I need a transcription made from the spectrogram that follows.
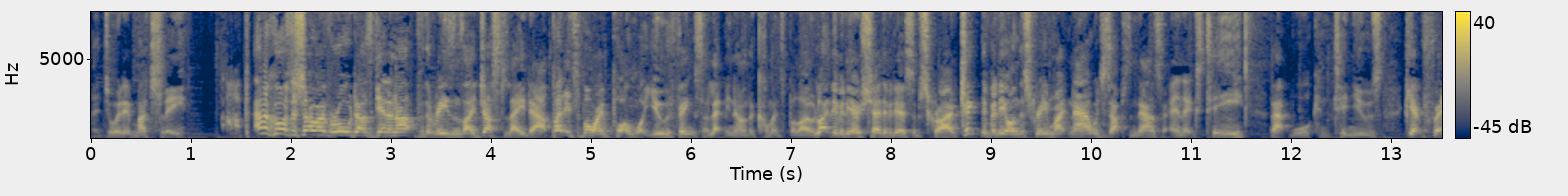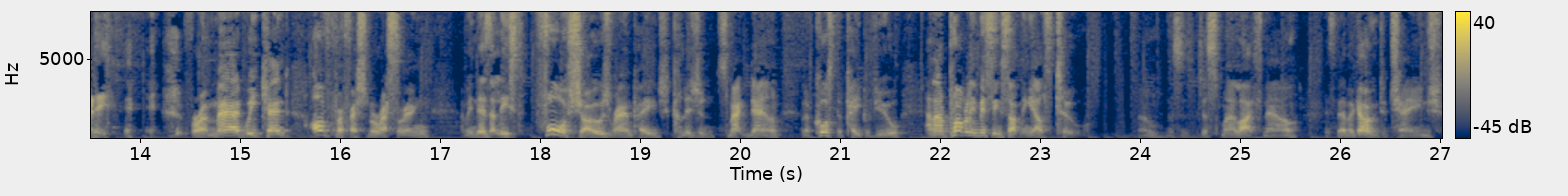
I enjoyed it muchly up. And of course, the show overall does get an up for the reasons I just laid out, but it's more important what you think, so let me know in the comments below. Like the video, share the video, subscribe, click the video on the screen right now, which is ups and downs for NXT. That war continues. Get ready for a mad weekend of professional wrestling. I mean, there's at least four shows Rampage, Collision, SmackDown, and of course the pay per view, and I'm probably missing something else too. Well, this is just my life now. It's never going to change.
